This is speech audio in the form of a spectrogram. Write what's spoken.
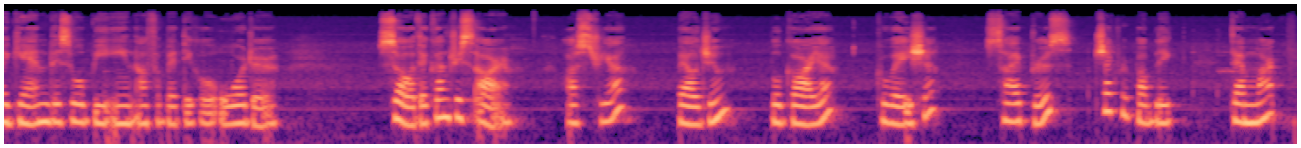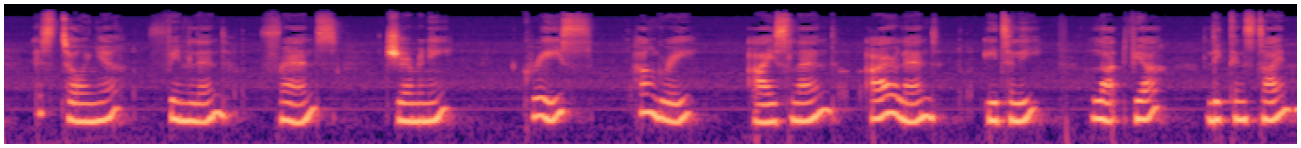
Again, this will be in alphabetical order. So, the countries are Austria, Belgium, Bulgaria, Croatia, Cyprus, Czech Republic, Denmark, Estonia, Finland, France, Germany, Greece, Hungary, Iceland, Ireland, Italy, Latvia, Liechtenstein,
